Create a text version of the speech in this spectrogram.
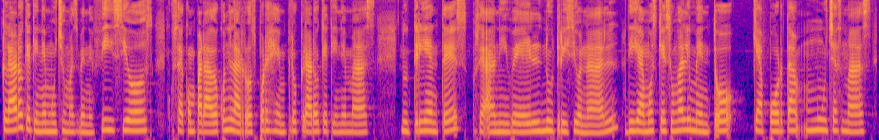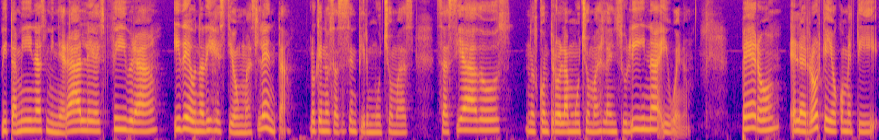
claro que tiene mucho más beneficios, o sea, comparado con el arroz, por ejemplo, claro que tiene más nutrientes, o sea, a nivel nutricional, digamos que es un alimento que aporta muchas más vitaminas, minerales, fibra y de una digestión más lenta lo que nos hace sentir mucho más saciados, nos controla mucho más la insulina y bueno. Pero el error que yo cometí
